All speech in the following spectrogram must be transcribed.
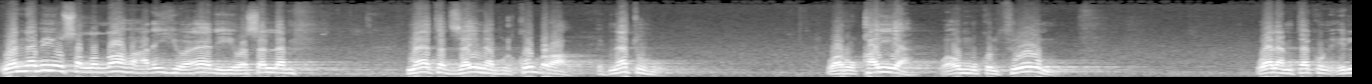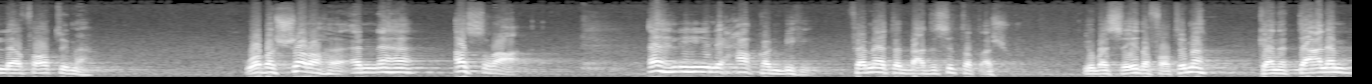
والنبي صلى الله عليه وآله وسلم ماتت زينب الكبرى ابنته ورقية وأم كلثوم ولم تكن إلا فاطمة وبشرها أنها أسرع أهله لحاقا به فماتت بعد ستة أشهر. يبقى السيدة فاطمة كانت تعلم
